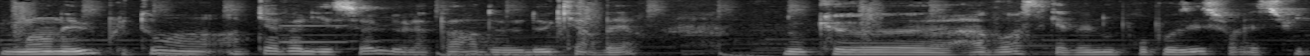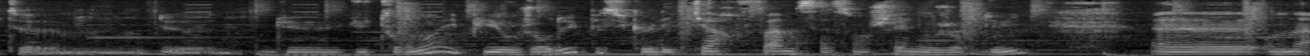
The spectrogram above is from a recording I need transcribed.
Mais on a eu plutôt un, cavalier seul de la part de Kerber. Donc euh, à voir ce qu'elle va nous proposer sur la suite euh, du, tournoi. Et puis aujourd'hui, puisque les quarts femmes, ça s'enchaîne aujourd'hui, euh, on a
